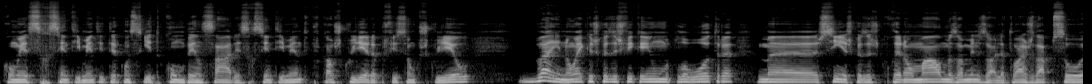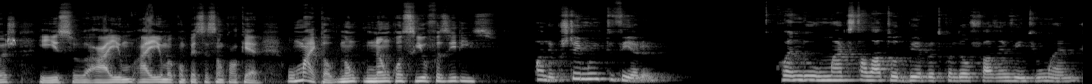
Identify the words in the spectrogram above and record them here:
com esse ressentimento e ter conseguido compensar esse ressentimento porque ao escolher a profissão que escolheu, bem, não é que as coisas fiquem uma pela outra, mas sim, as coisas correram mal, mas ao menos, olha, estou a ajudar pessoas e isso, há aí, há aí uma compensação qualquer. O Michael não, não conseguiu fazer isso. Olha, gostei muito de ver quando o Max está lá todo bêbado quando eles fazem 21 anos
